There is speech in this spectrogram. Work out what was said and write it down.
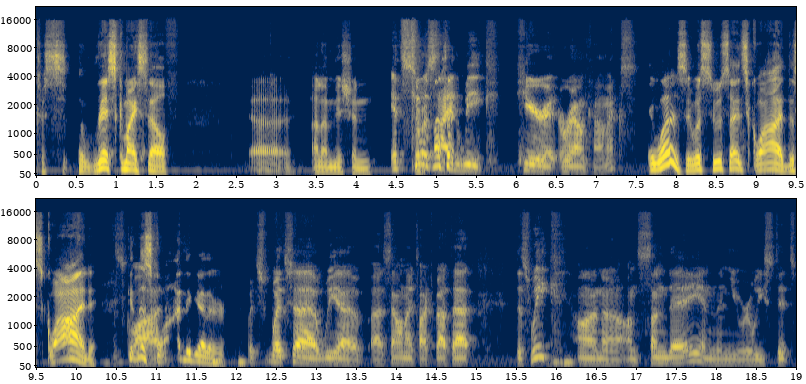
to, s- to risk myself uh, on a mission. It's Suicide Week here at Around Comics. It was it was Suicide Squad, the squad, The get the squad together. which which uh, we uh, uh, Sal and I talked about that this week on uh, on Sunday, and then you released it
